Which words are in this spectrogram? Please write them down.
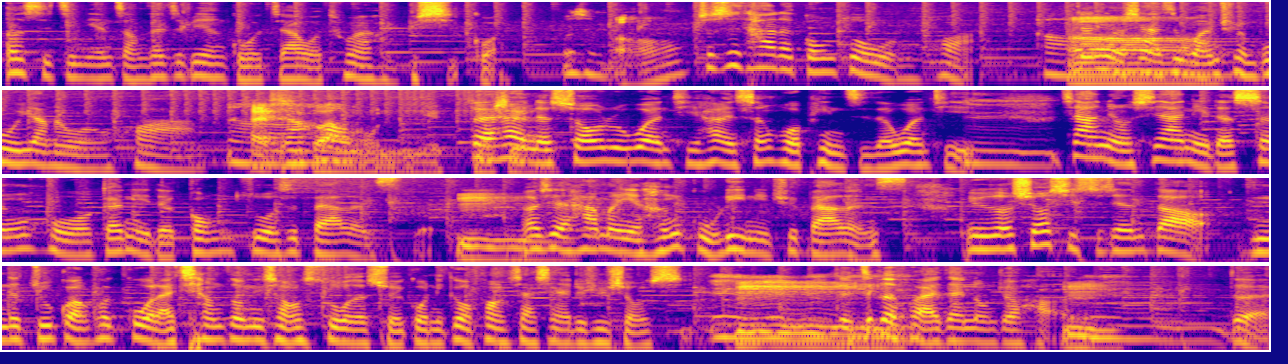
二十几年长在这边的国家，我突然很不习惯。为什么？哦，就是他的工作文化。跟纽西兰是完全不一样的文化，然后对，还有你的收入问题，还有你生活品质的问题。嗯，像纽西兰，你的生活跟你的工作是 balance 的，嗯，而且他们也很鼓励你去 balance。比如说休息时间到，你的主管会过来抢走你手上所有的水果，你给我放下，现在就去休息。嗯，对，这个回来再弄就好了。嗯。对，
